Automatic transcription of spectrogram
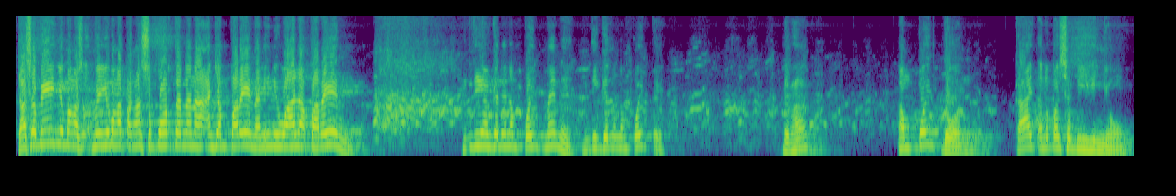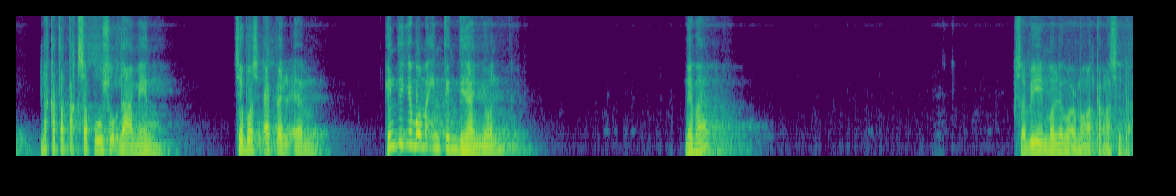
Sasabihin yung mga, yung mga tangang supporter na naandyan pa rin, naniniwala pa rin. Hindi nga ganun ang point, men eh. Hindi ganun ang point eh. Di ba? Ang point doon, kahit ano pa sabihin nyo, nakatatak sa puso namin. Si Boss FLM. Hindi nyo ba maintindihan yon? Di ba? Sabihin mo, Limor, mga tanga sila.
